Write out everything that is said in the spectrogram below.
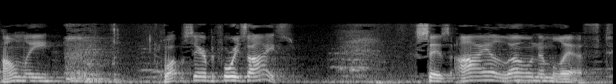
only what was there before his eyes. It says, I alone am left.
